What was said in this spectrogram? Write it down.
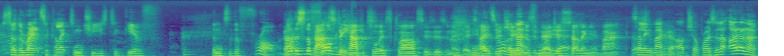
So the rats are collecting cheese to give them to the frog. What does the That's frog the need? capitalist classes, isn't it? They take the cheese metaphor, and they're just yeah. selling it back. That's- Selling it back yeah. at upshot prices. I don't know.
